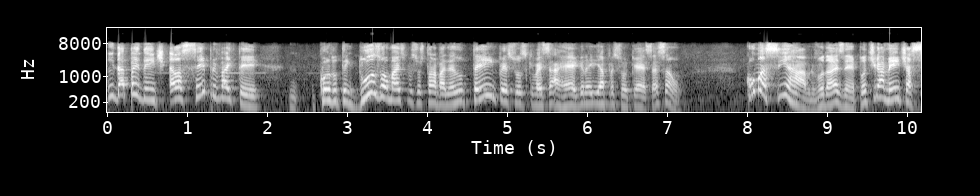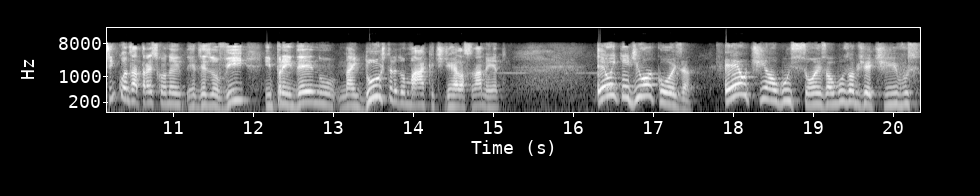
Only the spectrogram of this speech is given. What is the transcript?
Independente, ela sempre vai ter. Quando tem duas ou mais pessoas trabalhando, tem pessoas que vai ser a regra e a pessoa que é a exceção. Como assim, Rábio? Vou dar um exemplo. Antigamente, há cinco anos atrás, quando eu resolvi empreender no, na indústria do marketing de relacionamento, eu entendi uma coisa. Eu tinha alguns sonhos, alguns objetivos,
